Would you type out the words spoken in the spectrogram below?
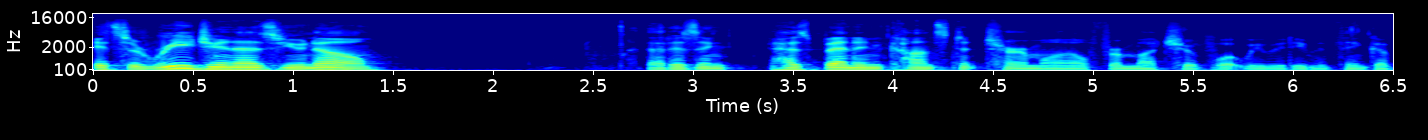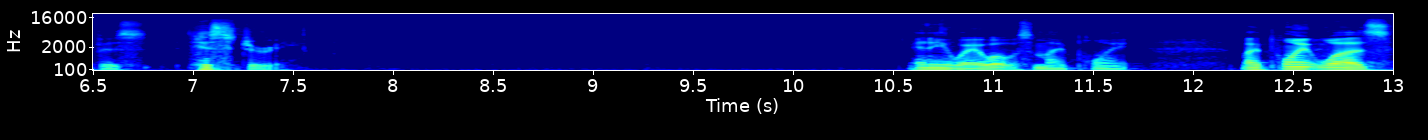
it's a region, as you know, that is in, has been in constant turmoil for much of what we would even think of as history. Anyway, what was my point? My point was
